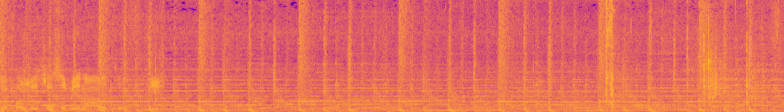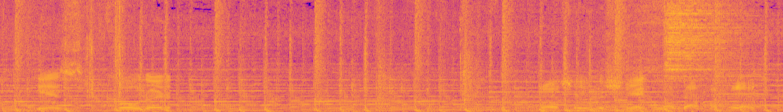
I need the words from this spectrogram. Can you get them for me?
że pożyczę sobie na auto. Jest pół. Proszę, ile śniegu na dachach leży.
